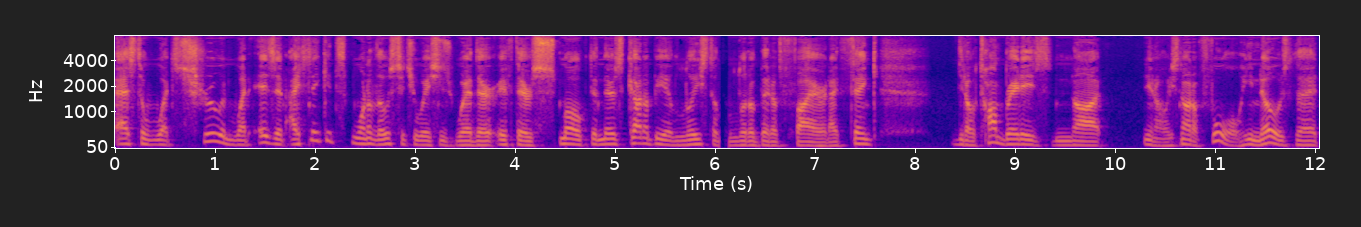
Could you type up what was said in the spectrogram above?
as to what's true and what isn't, I think it's one of those situations where there, if there's smoke, then there's got to be at least a little bit of fire. And I think, you know, Tom Brady's not you know, he's not a fool. He knows that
